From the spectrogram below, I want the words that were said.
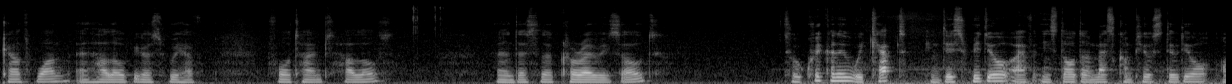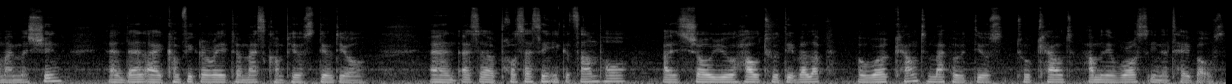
count 1 and hello because we have 4 times hellos. And that's the correct result. To quickly recap, in this video I've installed the Max Compute Studio on my machine and then I configured the Max Compute Studio. And as a processing example, I show you how to develop a word count MapReduce to count how many words in the tables.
